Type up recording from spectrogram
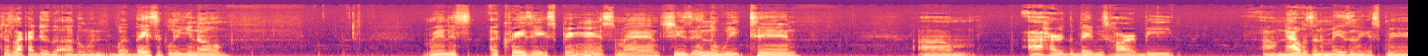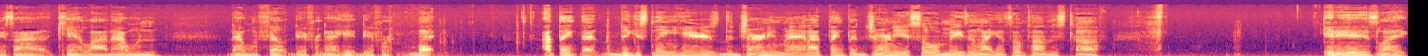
just like I do the other one. But basically, you know, man, it's a crazy experience, man. She's in the week ten. Um, I heard the baby's heartbeat. Um, that was an amazing experience. I can't lie. That one, that one felt different. That hit different. But I think that the biggest thing here is the journey, man. I think the journey is so amazing. Like, and sometimes it's tough. It is like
